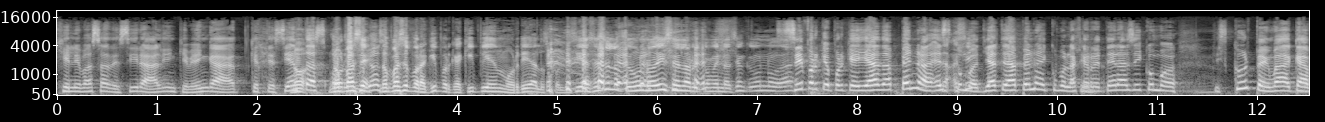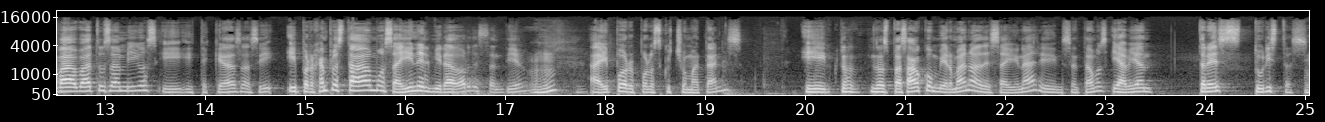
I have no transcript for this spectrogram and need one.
¿Qué le vas a decir a alguien que venga, que te sientas no, no pase, no pase por aquí porque aquí piden mordida a los policías. Eso es lo que uno dice, la recomendación que uno da. Sí, porque, porque ya da pena. Es como, ya te da pena, como la carretera, así como, disculpen, va acá, va, va tus amigos y, te quedas así. Y por ejemplo, estábamos ahí en el mirador de San Diego, ahí por, por los Cuchumatanes, y nos, pasamos con mi hermano a desayunar y nos sentamos y habían tres turistas.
